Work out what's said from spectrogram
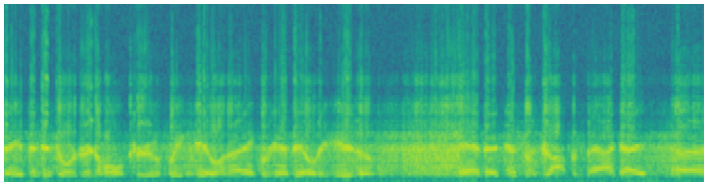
safe than just ordering a whole crew if we can get one. I think we're going to be able to use them. And uh, just from dropping back, I uh,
